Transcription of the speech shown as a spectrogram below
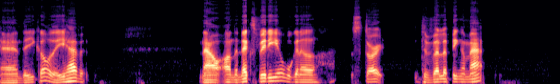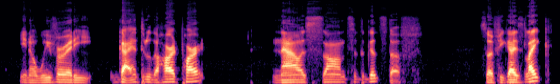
And there you go. There you have it. Now, on the next video, we're going to start developing a map. You know, we've already gotten through the hard part. Now it's on to the good stuff. So if you guys like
